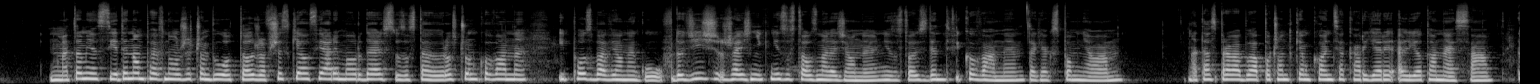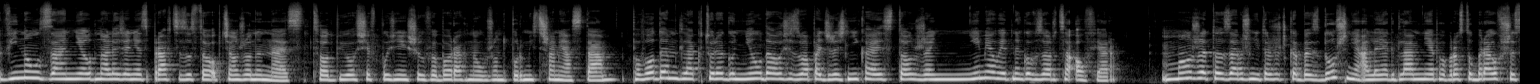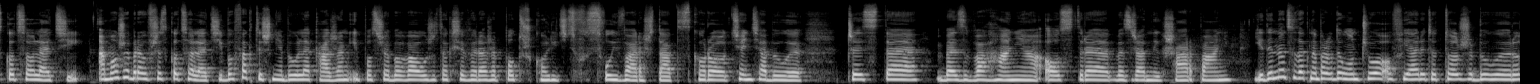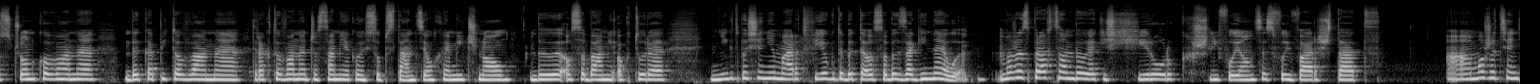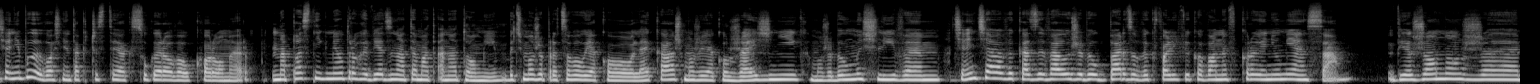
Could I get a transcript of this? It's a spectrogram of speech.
Natomiast jedyną pewną rzeczą było to, że wszystkie ofiary morderstw zostały rozczłonkowane i pozbawione głów. Do dziś rzeźnik nie został znaleziony, nie został zidentyfikowany, tak jak wspomniałam. A ta sprawa była początkiem końca kariery Eliota Nessa. Winą za nieodnalezienie sprawcy został obciążony Ness, co odbiło się w późniejszych wyborach na urząd burmistrza miasta. Powodem, dla którego nie udało się złapać rzeźnika jest to, że nie miał jednego wzorca ofiar. Może to zabrzmi troszeczkę bezdusznie, ale jak dla mnie po prostu brał wszystko, co leci. A może brał wszystko, co leci, bo faktycznie był lekarzem i potrzebował, że tak się wyrażę, podszkolić swój warsztat. Skoro cięcia były czyste, bez wahania, ostre, bez żadnych szarpań. Jedyne, co tak naprawdę łączyło ofiary, to to, że były rozczłonkowane, dekapitowane, traktowane czasami jakąś substancją chemiczną. Były osobami, o które nikt by się nie martwił, gdyby te osoby zaginęły. Może sprawcą był jakiś chirurg szlifujący swój warsztat, a może cięcia nie były właśnie tak czyste, jak sugerował koroner. Napastnik miał trochę wiedzy na temat anatomii. Być może pracował jako lekarz, może jako rzeźnik, może był myśliwym. Cięcia wykazywały, że był bardzo wykwalifikowany w krojeniu mięsa. Wierzono, że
